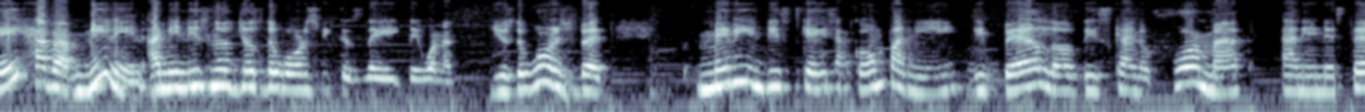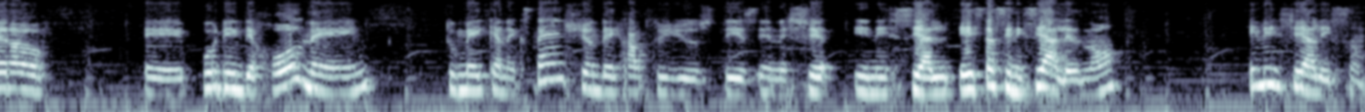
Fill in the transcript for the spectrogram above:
they have a meaning. I mean, it's not just the words because they, they want to use the words, but maybe in this case, a company developed this kind of format and instead of uh, putting the whole name to make an extension, they have to use this initial, initial estas iniciales, no? Initialism.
